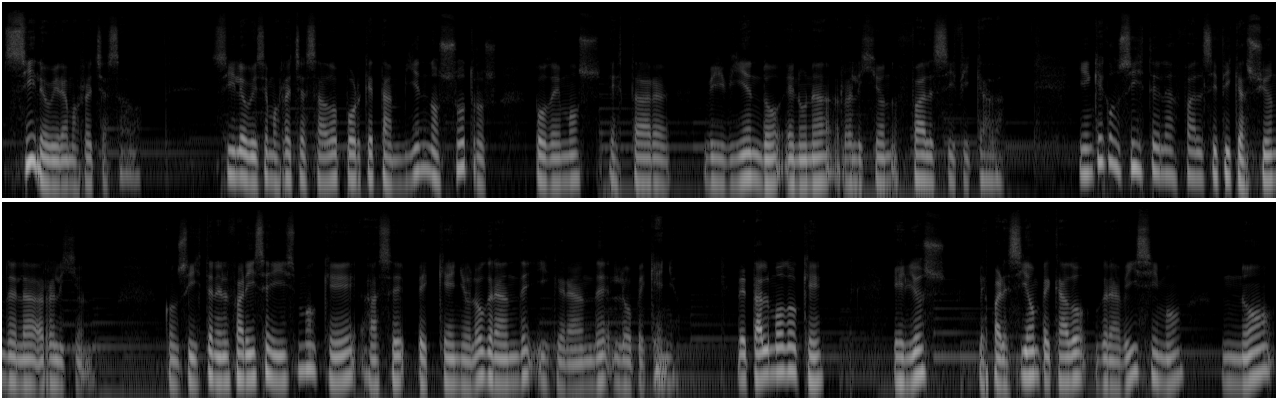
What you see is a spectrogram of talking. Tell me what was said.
sí le hubiéramos rechazado si le hubiésemos rechazado porque también nosotros podemos estar viviendo en una religión falsificada. ¿Y en qué consiste la falsificación de la religión? Consiste en el fariseísmo que hace pequeño lo grande y grande lo pequeño. De tal modo que ellos les parecía un pecado gravísimo no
